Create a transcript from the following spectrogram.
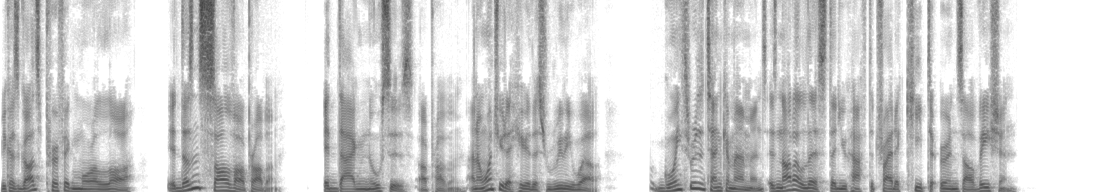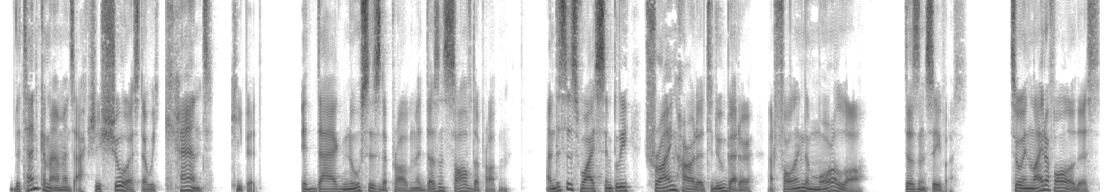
Because God's perfect moral law, it doesn't solve our problem. It diagnoses our problem. And I want you to hear this really well. Going through the 10 commandments is not a list that you have to try to keep to earn salvation. The 10 commandments actually show us that we can't keep it. It diagnoses the problem. It doesn't solve the problem. And this is why simply trying harder to do better at following the moral law doesn't save us. So, in light of all of this,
